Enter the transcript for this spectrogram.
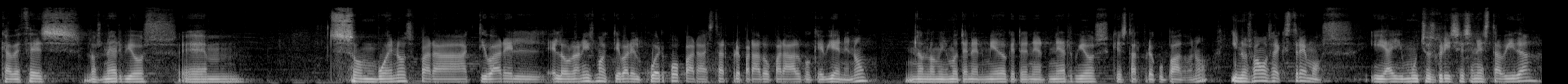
Que a veces los nervios em, son buenos para activar el organismo, activar el cuerpo para estar preparado para algo que viene, ¿no? No es lo mismo tener miedo que tener nervios, que estar preocupado, ¿no? Y nos vamos a extremos y hay muchos grises en esta vida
